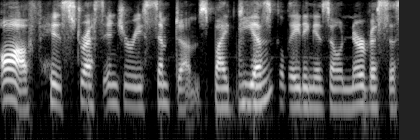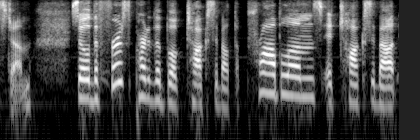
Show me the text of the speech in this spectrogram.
off his stress injury symptoms by de escalating mm-hmm. his own nervous system. So, the first part of the book talks about the problems, it talks about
